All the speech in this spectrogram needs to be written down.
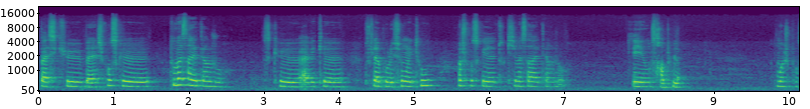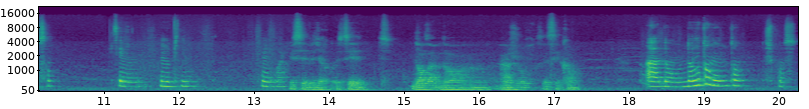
Parce que bah, je pense que tout va s'arrêter un jour. Parce qu'avec avec euh, toute la pollution et tout, Moi, je pense qu'il y a tout qui va s'arrêter un jour. Et on sera plus là. Moi, je pense. Hein. C'est mon, opinion. voilà. Et c'est dire c'est dans un, dans un jour, c'est quand? Ah, dans, dans longtemps, dans longtemps, je pense.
